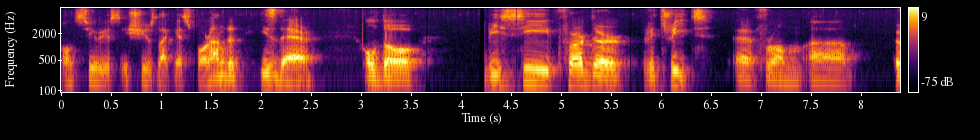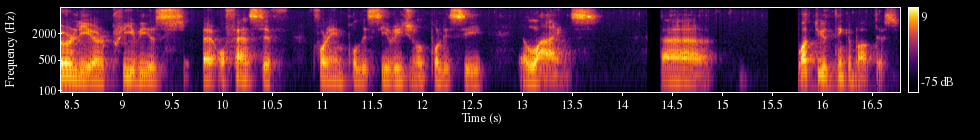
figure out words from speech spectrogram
on serious issues like S-400 is there, although we see further retreat uh, from uh, earlier previous uh, offensive foreign policy, regional policy lines. Uh, what do you think about this?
